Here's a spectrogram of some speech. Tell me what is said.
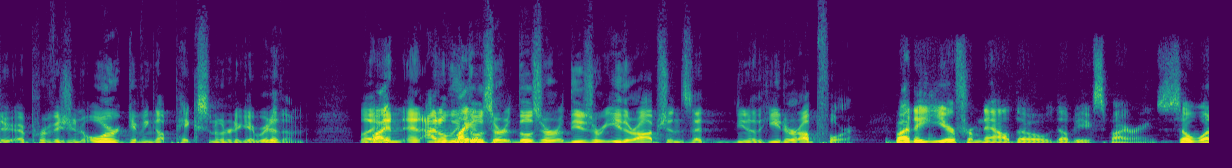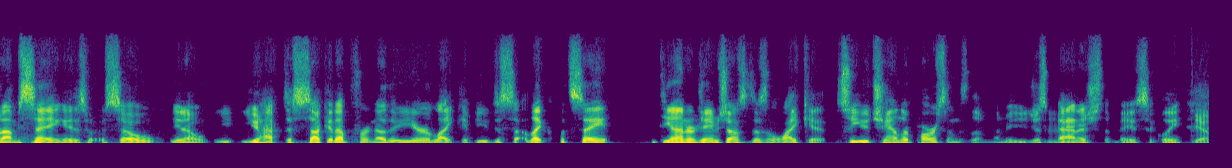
uh, provision or giving up picks in order to get rid of them. Like, Like- and, and I don't think like- those are those are these are either options that you know the Heat are up for. but a year from now, though, they'll be expiring. So what I'm saying is, so you know, you, you have to suck it up for another year. Like if you decide, like let's say Or James Johnson doesn't like it, so you Chandler Parsons them. I mean, you just Mhm. banish them basically. Yeah.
